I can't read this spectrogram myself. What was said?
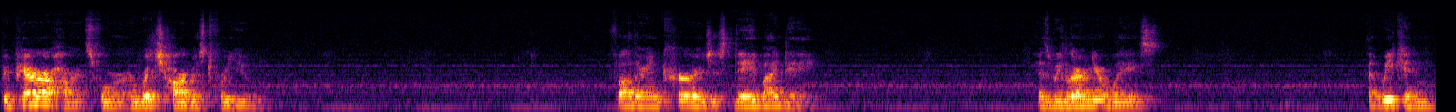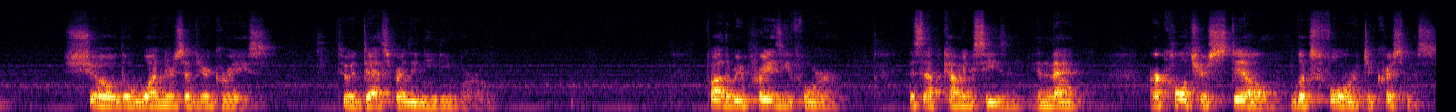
Prepare our hearts for a rich harvest for you. Father, encourage us day by day as we learn your ways, that we can show the wonders of your grace to a desperately needy world. Father, we praise you for this upcoming season in that our culture still looks forward to Christmas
